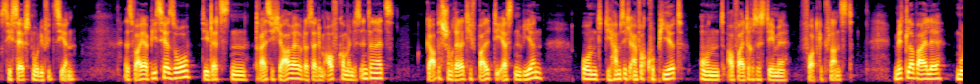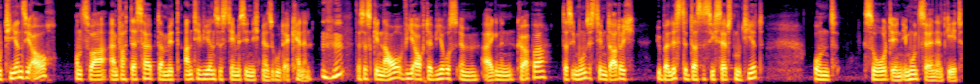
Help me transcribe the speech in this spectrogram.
sich selbst modifizieren. Es war ja bisher so, die letzten 30 Jahre oder seit dem Aufkommen des Internets gab es schon relativ bald die ersten Viren und die haben sich einfach kopiert und auf weitere Systeme fortgepflanzt. Mittlerweile mutieren sie auch und zwar einfach deshalb, damit Antivirensysteme sie nicht mehr so gut erkennen. Mhm. Das ist genau wie auch der Virus im eigenen Körper. Das Immunsystem dadurch überlistet, dass es sich selbst mutiert und so den Immunzellen entgeht.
